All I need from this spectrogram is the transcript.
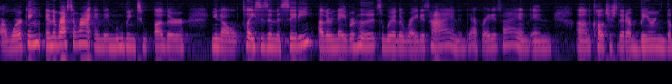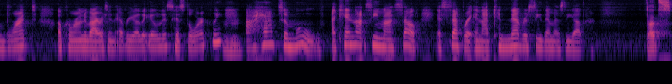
are working in the restaurant and then moving to other you know places in the city other neighborhoods where the rate is high and the death rate is high and, and um, cultures that are bearing the brunt of coronavirus and every other illness historically mm-hmm. i have to move i cannot see myself as separate and i can never see them as the other that's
